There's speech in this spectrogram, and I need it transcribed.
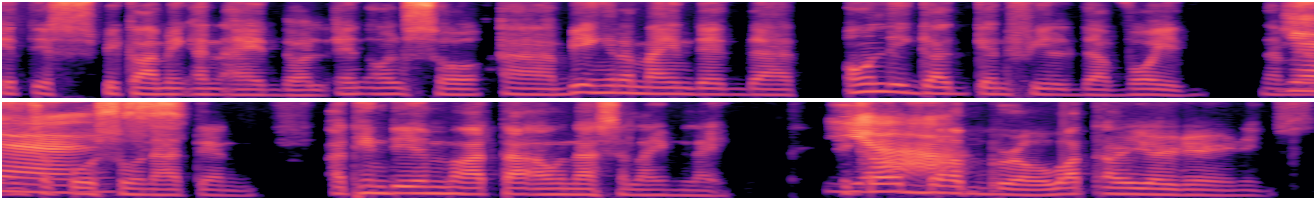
it is becoming an idol. And also, uh, being reminded that only God can fill the void na meron yes. sa puso natin at hindi yung mga taong nasa limelight. Yeah. Ikaw ba bro, what are your learnings?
